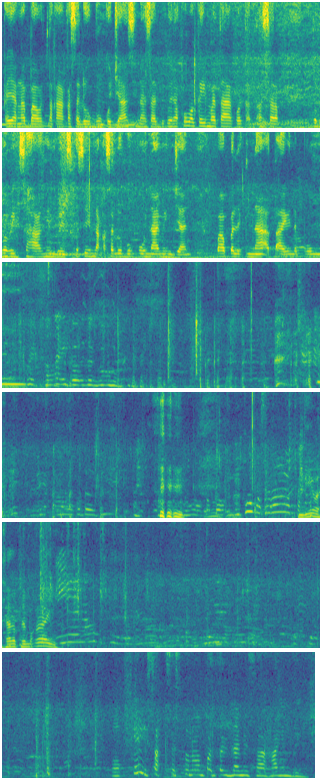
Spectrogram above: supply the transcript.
Kaya nga bawat nakakasalubong ko dyan, sinasabi ko na ko huwag kayong matakot at ang sarap tumawid sa hanging bridge kasi nakasalubong po namin dyan, babalik na at ayaw na pong Hindi, masarap sa makay. Okay, success to naman pagtawid namin sa hanging bridge.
